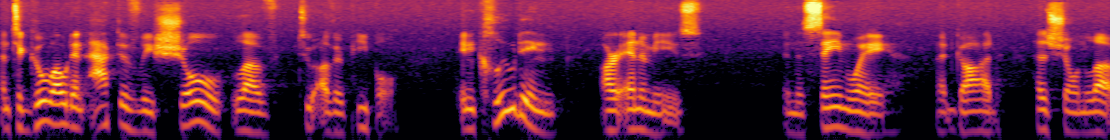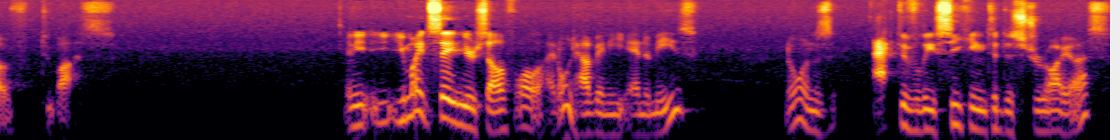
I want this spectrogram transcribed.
and to go out and actively show love to other people, including our enemies, in the same way that God has shown love to us. And you, you might say to yourself, well, I don't have any enemies. No one's actively seeking to destroy us.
